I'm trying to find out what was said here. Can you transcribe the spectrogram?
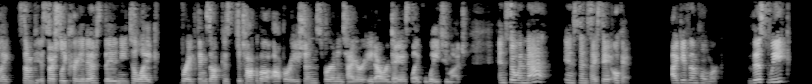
Like, some, especially creatives, they need to like break things up because to talk about operations for an entire eight hour day is like way too much. And so, in that instance, I say, okay, I give them homework. This week,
